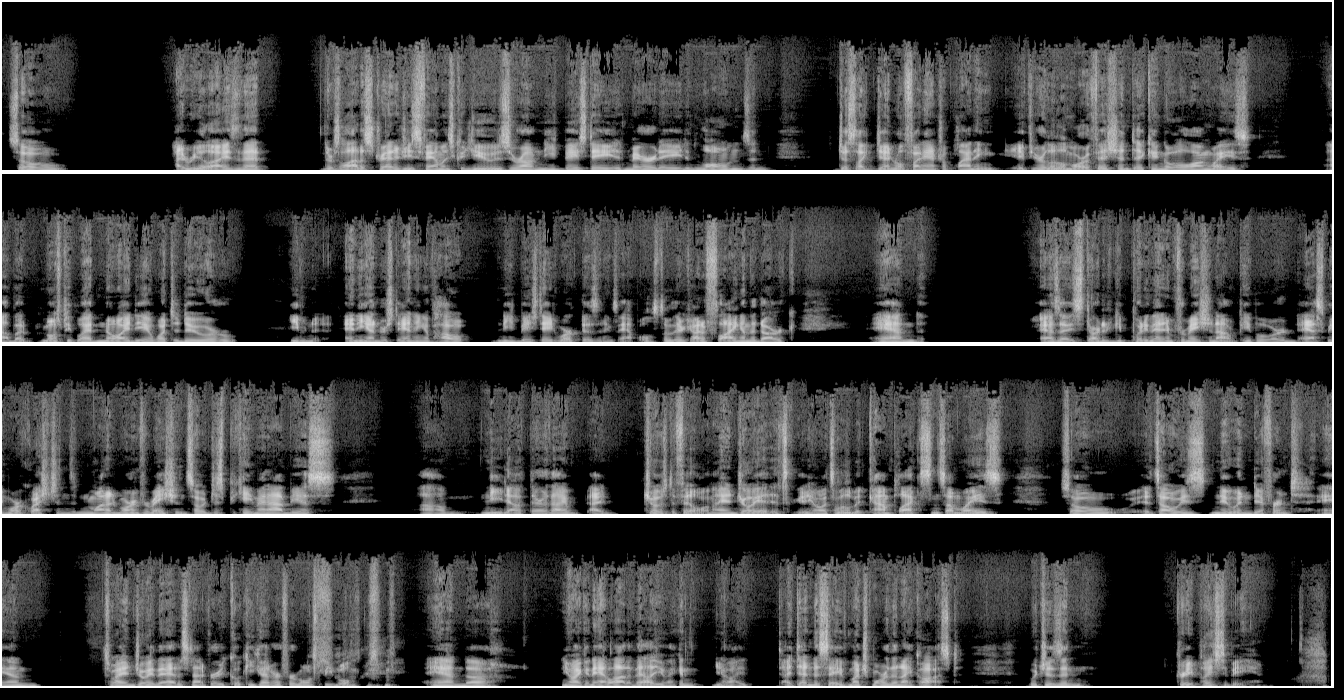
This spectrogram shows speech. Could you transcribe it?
so i realized that there's a lot of strategies families could use around need based aid and merit aid and loans. And just like general financial planning, if you're a little more efficient, it can go a long ways. Uh, but most people had no idea what to do or even any understanding of how need based aid worked, as an example. So they're kind of flying in the dark. And as I started putting that information out, people were asking me more questions and wanted more information. So it just became an obvious um, need out there that I, I chose to fill and I enjoy it. It's, you know, it's a little bit complex in some ways. So it's always new and different. And so I enjoy that. It's not very cookie cutter for most people. and, uh, you know, I can add a lot of value. I can, you know, I, I tend to save much more than I cost, which is a great place to be.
